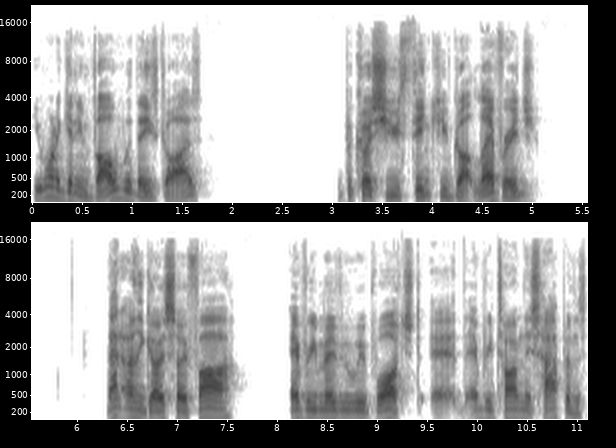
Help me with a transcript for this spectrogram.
You want to get involved with these guys because you think you've got leverage that only goes so far. Every movie we've watched, every time this happens,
